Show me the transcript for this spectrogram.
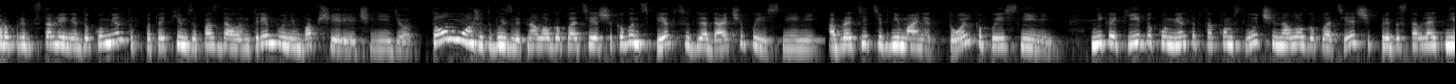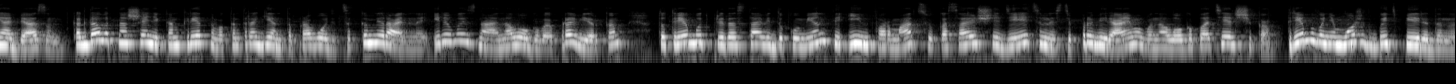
про предоставление документов по таким запоздалым требованиям вообще речи не идет, то он может вызвать налогоплательщика в инспекцию для дачи пояснений. Обратите внимание, только пояснений. Никакие документы в таком случае налогоплательщик предоставлять не обязан. Когда в отношении конкретного контрагента проводится камеральная или выездная налоговая проверка, то требует предоставить документы и информацию, касающие деятельности проверяемого налогоплательщика. Требование может быть передано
